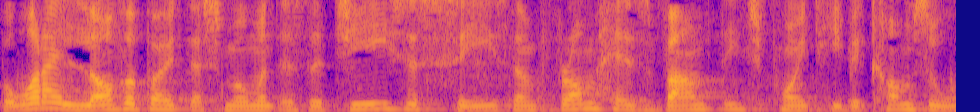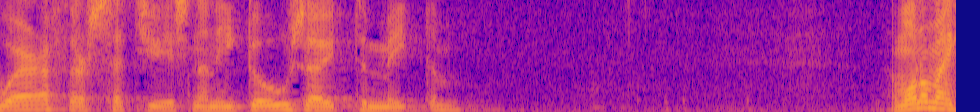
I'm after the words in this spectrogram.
But what I love about this moment is that Jesus sees them from his vantage point. He becomes aware of their situation and he goes out to meet them. And one of my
